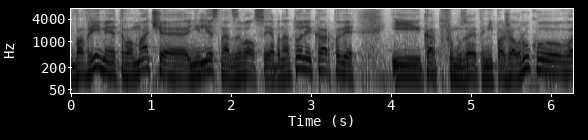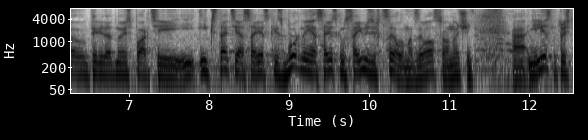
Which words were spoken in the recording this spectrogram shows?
во время этого матча нелестно отзывался и об Анатолии Карпове, и Карпов ему за это не пожал руку перед одной из партий. И, и, кстати, о советской сборной и о Советском Союзе в целом отзывался он очень а, нелестно. То есть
